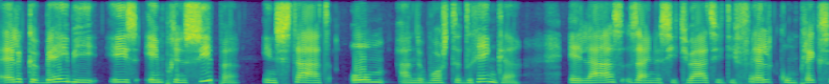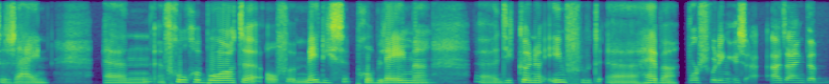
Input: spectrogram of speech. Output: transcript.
Elke baby is in principe in staat om aan de borst te drinken. Helaas zijn er situaties die veel complexer zijn. Een vroeggeboorte of medische problemen, mm -hmm. uh, die kunnen invloed uh, hebben. Borstvoeding is uiteindelijk, dat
